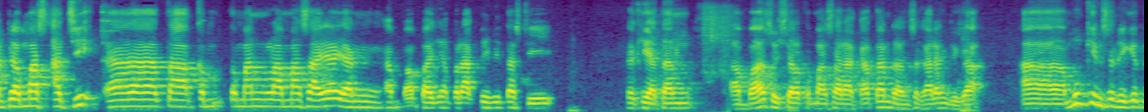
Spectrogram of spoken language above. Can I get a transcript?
ada Mas Aji eh, teman lama saya yang apa banyak beraktivitas di kegiatan apa sosial kemasyarakatan dan sekarang juga eh, mungkin sedikit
